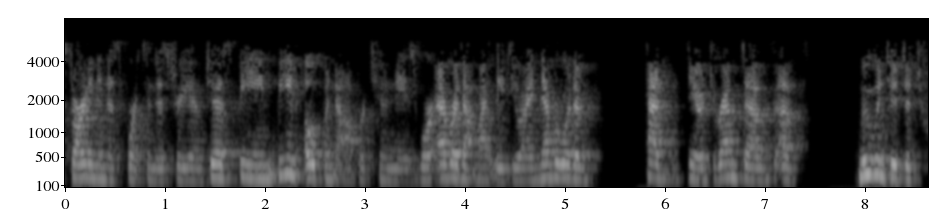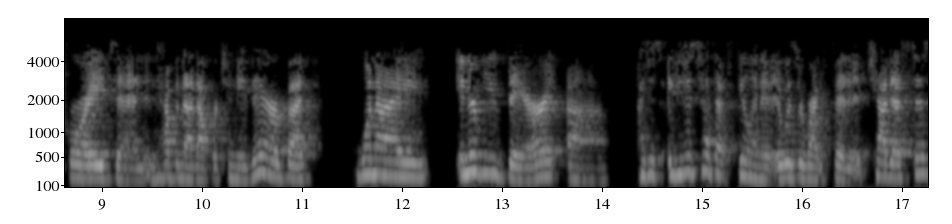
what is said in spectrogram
starting in the sports industry of just being being open to opportunities wherever that might lead you. I never would have had you know dreamt of of moving to Detroit and, and having that opportunity there, but when I interviewed there, uh, I just you just had that feeling it, it was the right fit. It, Chad Estis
